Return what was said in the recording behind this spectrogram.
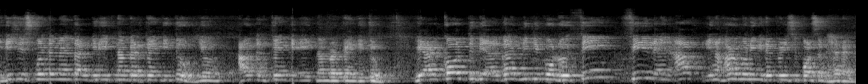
This is fundamental belief number 22, yung out of 28, number 22. We are called to be a godly people who think, feel, and act in harmony with the principles of heaven.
